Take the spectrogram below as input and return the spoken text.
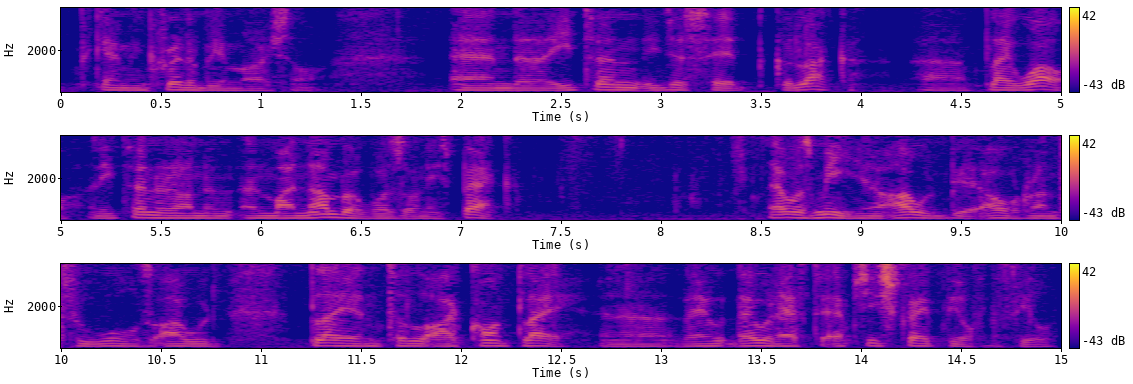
It became incredibly emotional. And uh, he turned, he just said, good luck, uh, play well. And he turned around and, and my number was on his back. That was me, you know, I would be, I would run through walls. I would play until I can't play. Uh, they, they would have to absolutely scrape me off the field.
